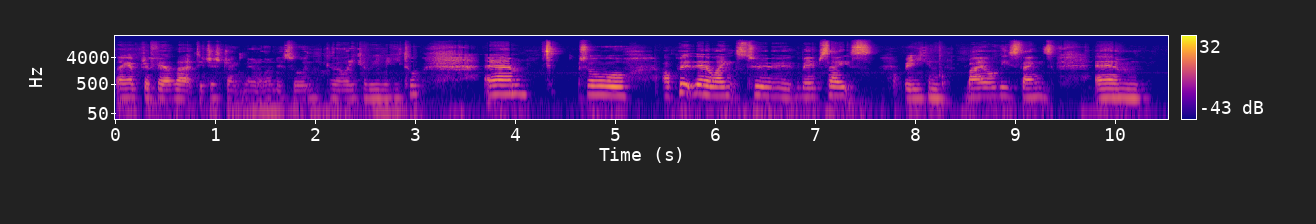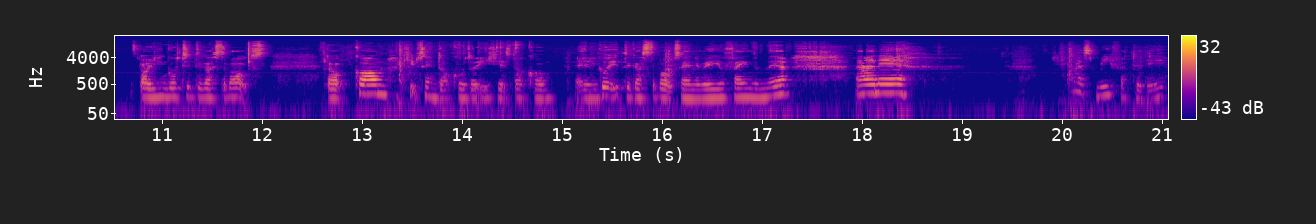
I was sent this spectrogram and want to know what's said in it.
think I prefer that to just drinking it on its own because I like a wee mojito. Um, so I'll put the links to the websites where you can buy all these things um, or you can go to degustabox.com I keep saying .co.uk it's .com uh, you go to Degustabox anyway you'll find them there. And uh, that's me for today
